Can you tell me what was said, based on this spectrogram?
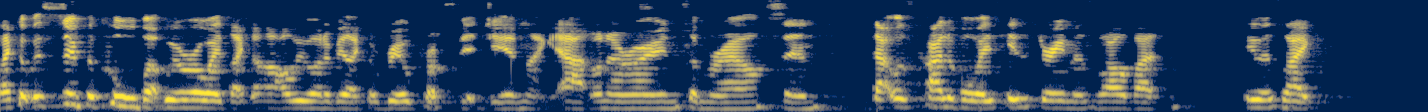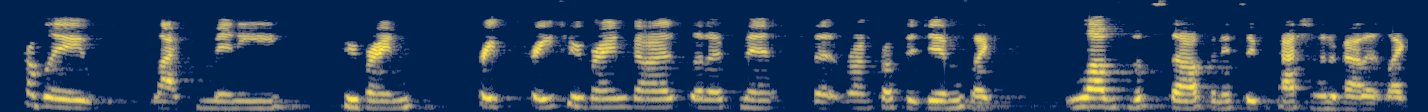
like it was super cool, but we were always like, oh, we want to be like a real CrossFit gym, like out on our own somewhere else. And that was kind of always his dream as well. But he was like, probably like many two brain, pre pre two brain guys that I've met that run CrossFit gyms, like loves the stuff and is super passionate about it, like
